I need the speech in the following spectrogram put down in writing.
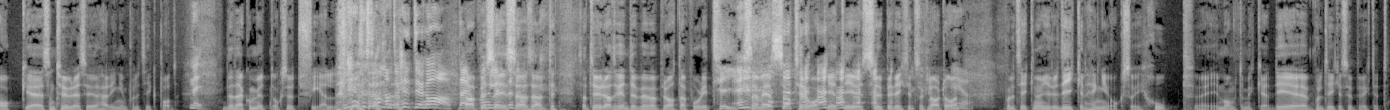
Och eh, som tur är så är det här ingen politikpodd. Nej. Det där kom ut, också ut fel. Det är som att du, hatar Ja, precis. Så, så, att- så tur att vi inte behöver prata politik, som är så tråkigt. Det är ju superviktigt såklart. Och Ja. Politiken och juridiken hänger ju också ihop i mångt och mycket. Det är, politik är superviktigt.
